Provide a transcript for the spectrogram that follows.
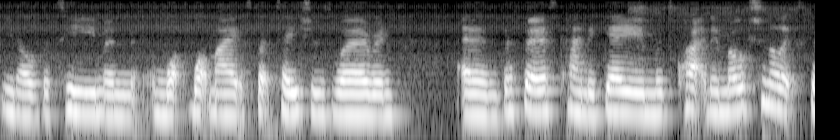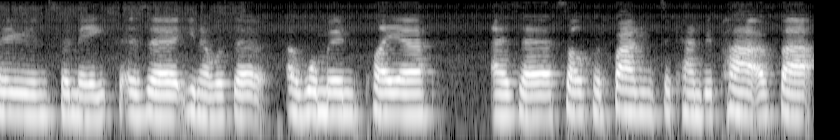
you know the team and, and what, what my expectations were and um, the first kind of game was quite an emotional experience for me as a you know as a, a woman player as a Salford fan to kind of be part of that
